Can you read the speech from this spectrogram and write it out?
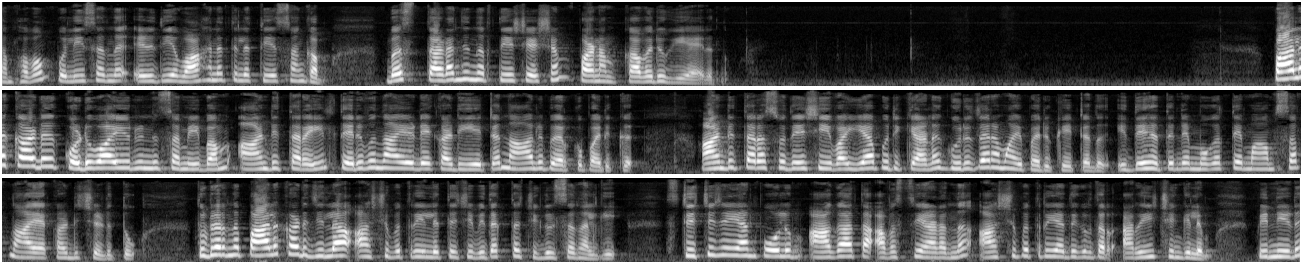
സംഭവം പോലീസെന്ന് എഴുതിയ വാഹനത്തിലെത്തിയ സംഘം ബസ് തടഞ്ഞു നിർത്തിയ ശേഷം പണം കവരുകയായിരുന്നു. പാലക്കാട് കൊടുവായൂരിന് സമീപം ആണ്ടിത്തറയിൽ തെരുവുനായയുടെ കടിയേറ്റ നാലു പേർക്ക് പരുക്ക്. ആണ്ടിത്തറ സ്വദേശി വയ്യാപുരിക്കാണ് ഗുരുതരമായി പരുക്കേറ്റത്. ഇദ്ദേഹത്തിന്റെ മുഖത്തെ മാംസം നായ കടിച്ചെടുത്തു. തുടർന്ന് പാലക്കാട് ജില്ലാ ആശുപത്രിയിൽ എത്തിച്ച് വിദഗ്ധ ചികിത്സ നൽകി. സ്റ്റിച്ച് ചെയ്യാൻ പോലും ആകാത്ത അവസ്ഥയാണെന്ന് ആശുപത്രി അധികൃതർ അറിയിച്ചെങ്കിലും പിന്നീട്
